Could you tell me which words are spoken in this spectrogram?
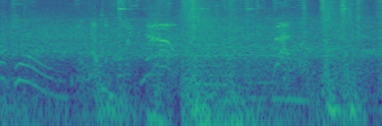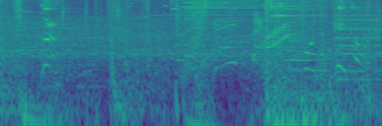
Triple kill. Take back for the people!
